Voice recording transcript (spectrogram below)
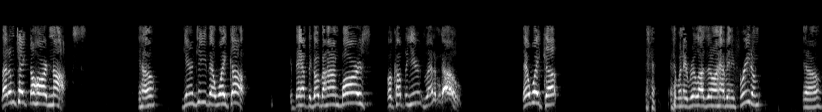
Let them take the hard knocks. You know, guarantee they'll wake up. If they have to go behind bars for a couple of years, let them go. They'll wake up. and when they realize they don't have any freedom, you know,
